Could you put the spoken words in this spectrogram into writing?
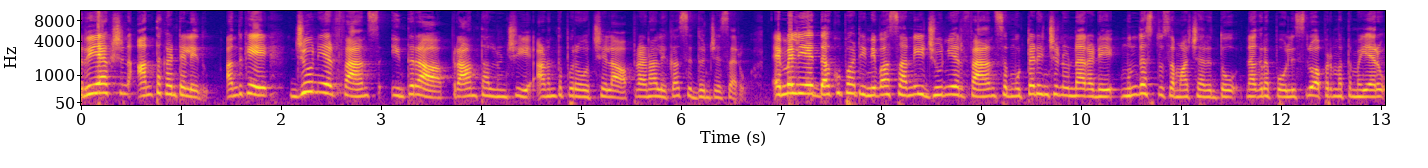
రియాక్షన్ అంతకంటే లేదు. అందుకే జూనియర్ ఫ్యాన్స్ ఇతర ప్రాంతాల నుంచి అనంతపురం వచ్చేలా ప్రణాళిక సిద్ధం చేశారు. ఎమ్మెల్యే దగ్గుపాటి నివాసాన్ని జూనియర్ ఫ్యాన్స్ ముట్టడించనున్నారనే ముందస్తు సమాచారంతో నగర పోలీసులు అప్రమత్తమయ్యారు.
